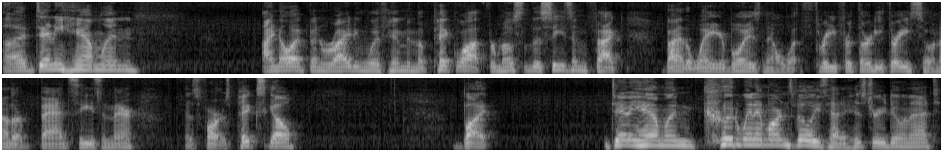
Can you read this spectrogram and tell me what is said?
Uh, Denny Hamlin, I know I've been riding with him in the pick lot for most of the season. In fact, by the way, your boy is now, what, 3 for 33, so another bad season there as far as picks go. But Denny Hamlin could win at Martinsville. He's had a history of doing that.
